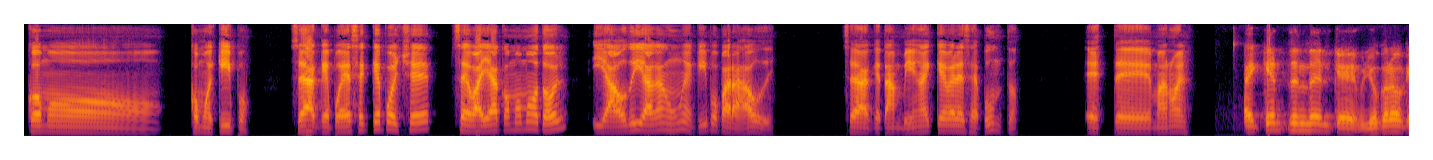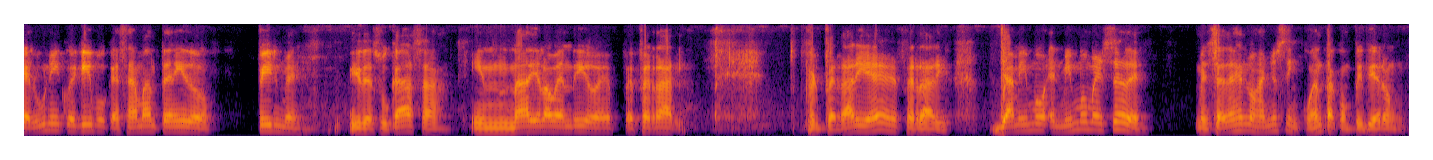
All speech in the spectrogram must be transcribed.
como, como equipo. O sea, que puede ser que Porsche se vaya como motor y Audi hagan un equipo para Audi. O sea, que también hay que ver ese punto. Este, Manuel hay que entender que yo creo que el único equipo que se ha mantenido firme y de su casa y nadie lo ha vendido es, Ferrari. El Ferrari es Ferrari. Ya mismo, el mismo Mercedes, Mercedes en los años 50 compitieron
